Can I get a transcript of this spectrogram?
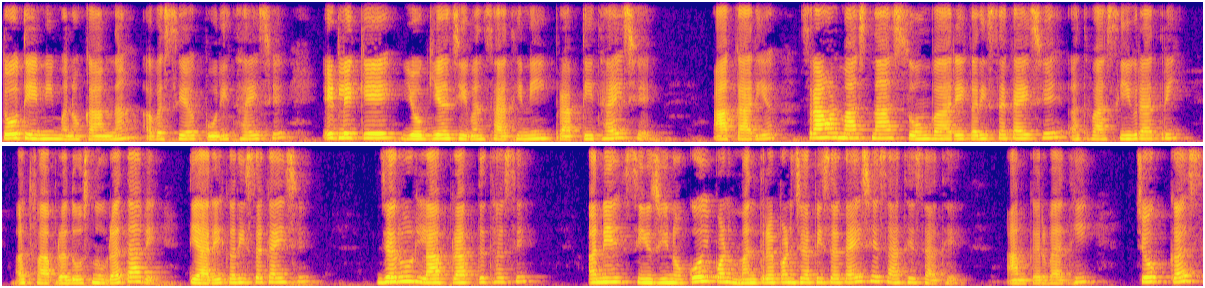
તો તેની મનોકામના અવશ્ય પૂરી થાય છે, એટલે કે યોગ્ય જીવનસાથીની પ્રાપ્તિ થાય છે. આ કાર્ય શ્રાવણ માસના સોમવારે કરી શકાય છે અથવા શિવરાત્રિ અથવા પ્રદોષનું વ્રત આવે ત્યારે કરી શકાય છે. જરૂર લાભ પ્રાપ્ત થશે અને શિવજીનો કોઈ પણ મંત્ર પણ જપી શકાય છે સાથે સાથે. આમ કરવાથી ચોક્કસ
